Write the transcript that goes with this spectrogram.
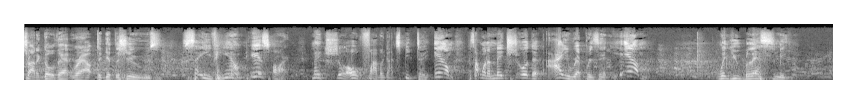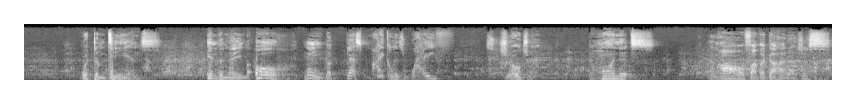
try to go that route to get the shoes. Save him, his heart. Make sure, oh, Father God, speak to him because I want to make sure that I represent him when you bless me with them tens in the name of, oh, mm, but bless Michael, his wife, his children, the hornets, and all, Father God. I just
